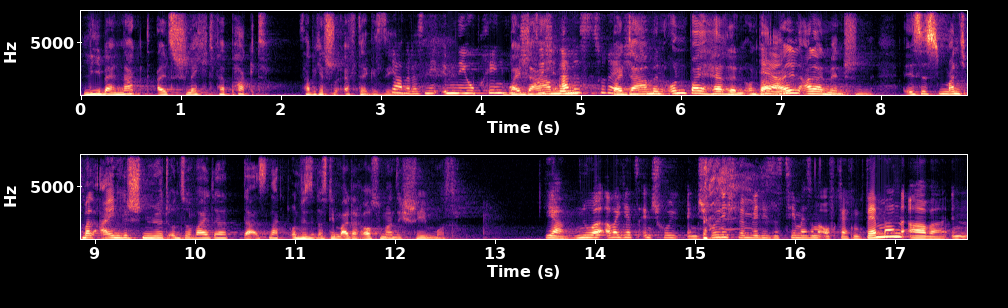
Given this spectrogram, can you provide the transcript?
lieber nackt als schlecht verpackt. Das habe ich jetzt schon öfter gesehen. Ja, aber das ne im Neopren rutscht sich Damen, alles zurecht. bei Damen und bei Herren und bei Ja. allen anderen Menschen ist es manchmal eingeschnürt und so weiter. Da ist nackt und wir sind aus dem Alter raus, wo man sich schämen muss. Ja, nur aber jetzt entschuldigt, entschuldigt wenn wir dieses Thema jetzt mal aufgreifen. Wenn man aber in,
